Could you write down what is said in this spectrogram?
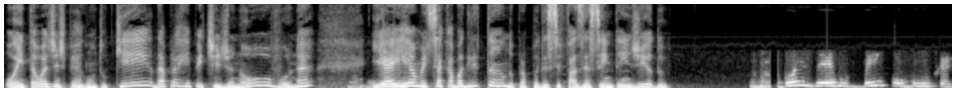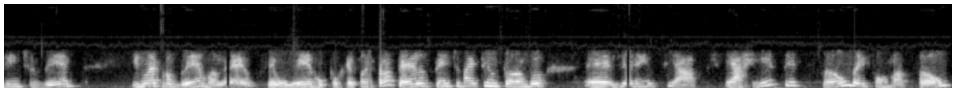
Ou então a gente pergunta, o quê? Dá para repetir de novo, né? Uhum. E aí realmente você acaba gritando para poder se fazer ser entendido. Dois erros bem comuns que a gente vê, e não é problema, né, ser um erro, porque são estratégias que a gente vai tentando é, gerenciar. É a repetição da informação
